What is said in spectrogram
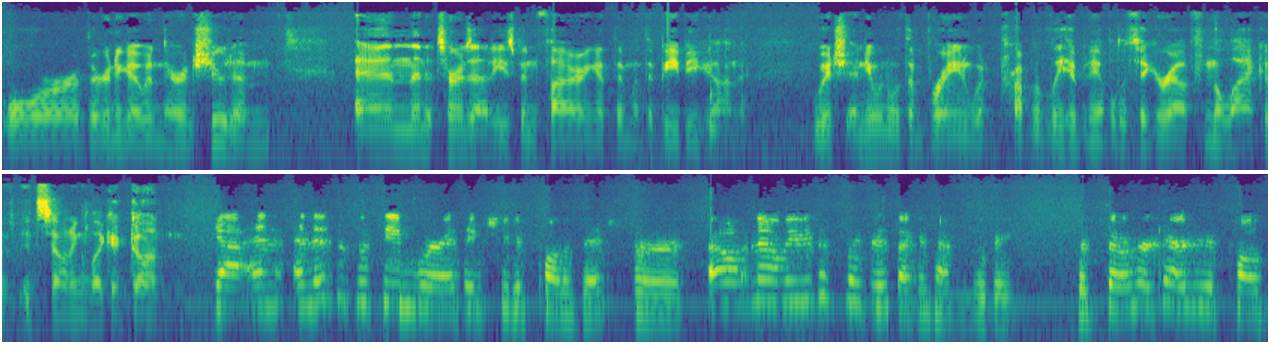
or they're going to go in there and shoot him. And then it turns out he's been firing at them with a BB gun, which anyone with a brain would probably have been able to figure out from the lack of it sounding like a gun. Yeah, and, and this is the scene where I think she gets called a bitch for. Oh, no, maybe this might be the second time in the movie. But so her character gets called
